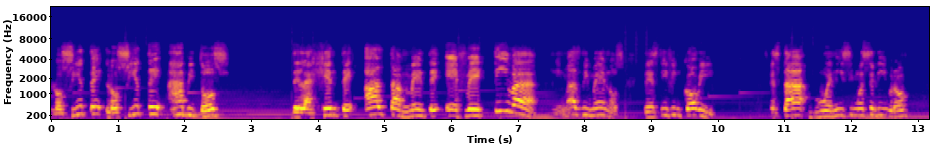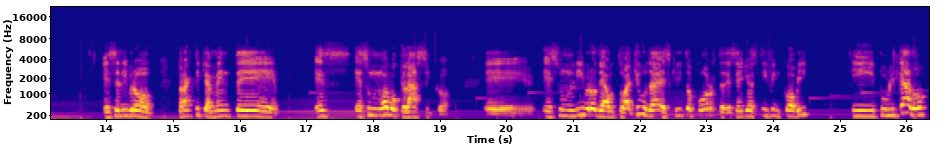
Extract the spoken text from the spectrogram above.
Los siete, los siete hábitos de la gente altamente efectiva, ni más ni menos, de Stephen Covey. Está buenísimo ese libro. Ese libro prácticamente es es un nuevo clásico. Eh, es un libro de autoayuda escrito por, te decía yo, Stephen Covey y publicado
